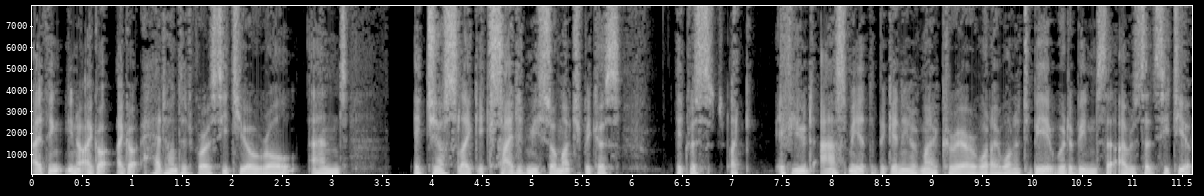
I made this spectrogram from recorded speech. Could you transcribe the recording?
I- think you know, I got I got headhunted for a CTO role, and it just like excited me so much because it was like if you'd asked me at the beginning of my career what I wanted to be, it would have been said I would have said CTO.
